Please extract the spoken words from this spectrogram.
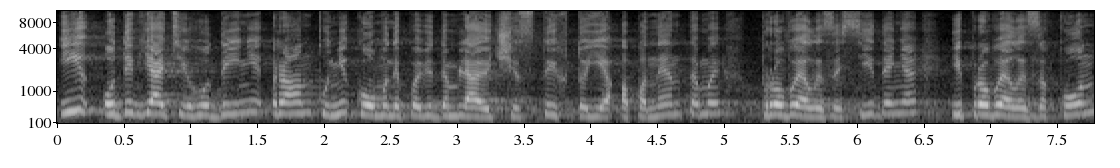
І о 9 годині ранку, нікому не повідомляючи з тих, хто є опонентами, провели засідання і провели закон,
